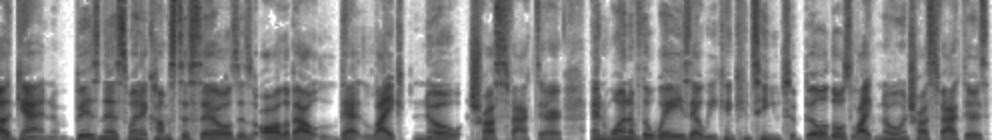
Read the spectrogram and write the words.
Again, business when it comes to sales is all about that like, know, trust factor. And one of the ways that we can continue to build those like, know, and trust factors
